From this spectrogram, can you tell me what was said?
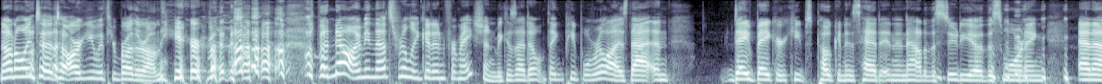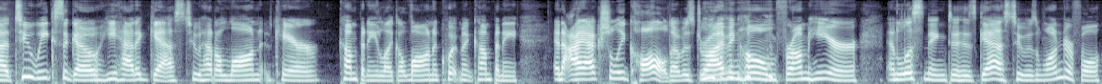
Not only to, to argue with your brother on the air, but but no, I mean that's really good information because I don't think people realize that. And Dave Baker keeps poking his head in and out of the studio this morning. and uh, two weeks ago, he had a guest who had a lawn care company, like a lawn equipment company, And I actually called. I was driving home from here and listening to his guest, who was wonderful.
